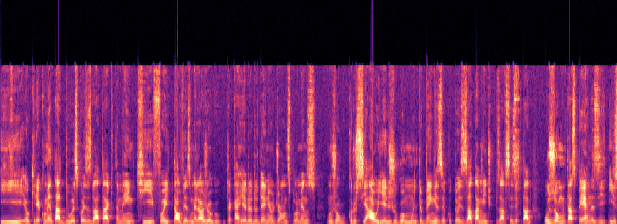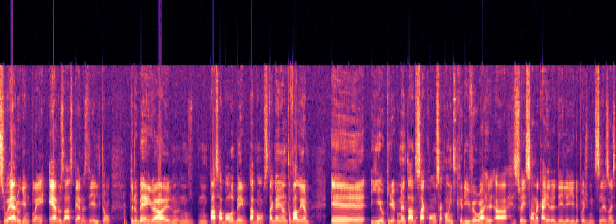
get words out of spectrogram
E eu queria comentar duas coisas do ataque também, que foi talvez o melhor jogo da carreira do Daniel Jones, pelo menos um jogo crucial, e ele jogou muito bem, executou exatamente o que precisava ser executado, usou muitas pernas, e isso era o gameplay, era usar as pernas dele, então tudo bem, ele não, não, não passa a bola bem, tá bom, você tá ganhando, tá valendo. É, e eu queria comentar do Sacon. Sacon é incrível, a, a, ressurreição na carreira dele aí, depois de muitas lesões.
